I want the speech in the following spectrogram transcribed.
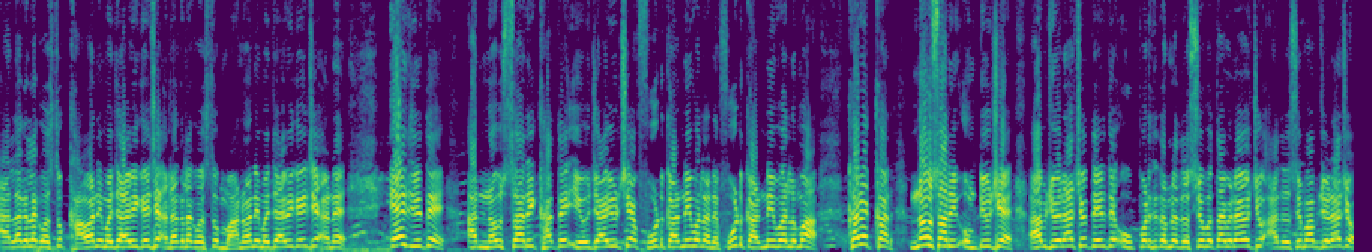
અલગ અલગ વસ્તુ ખાવાની મજા આવી ગઈ છે અલગ અલગ વસ્તુ માનવાની મજા આવી ગઈ છે અને એ જ રીતે આ નવસારી ખાતે યોજાયું છે ફૂડ કાર્નિવલ અને ફૂડ કાર્નિવલમાં ખરેખર નવસારી ઉમટ્યું છે. આપ જોઈ રહ્યા છો તે રીતે ઉપરથી તમને દ્રશ્યો બતાવી રહ્યો છું. આ દ્રશ્યમાં આપ જોઈ રહ્યા છો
